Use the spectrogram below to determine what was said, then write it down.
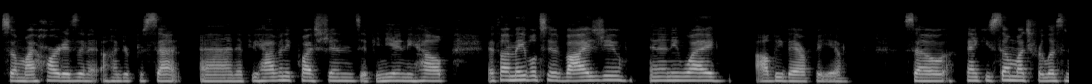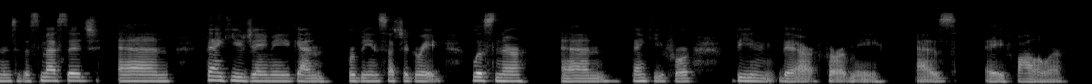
so my heart isn't at 100%. And if you have any questions, if you need any help, if I'm able to advise you in any way, I'll be there for you. So thank you so much for listening to this message and thank you, Jamie, again, for being such a great listener. And thank you for being there for me as a follower.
